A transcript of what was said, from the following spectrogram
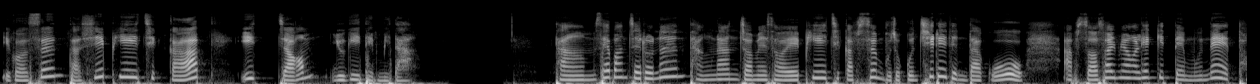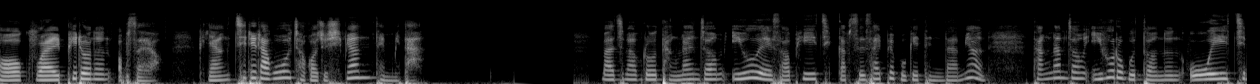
이것은 다시 pH 값 2.6이 됩니다. 다음 세 번째로는 당란점에서의 pH 값은 무조건 7이 된다고 앞서 설명을 했기 때문에 더 구할 필요는 없어요. 그냥 7이라고 적어주시면 됩니다. 마지막으로 당란점 이후에서 pH 값을 살펴보게 된다면 당란점 이후로부터는 OH-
